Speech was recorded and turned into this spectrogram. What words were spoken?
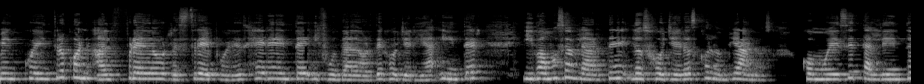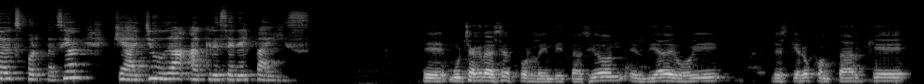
Me encuentro con Alfredo Restrepo, eres gerente y fundador de Joyería Inter y vamos a hablar de los joyeros colombianos como ese talento de exportación que ayuda a crecer el país. Eh, muchas gracias por la invitación. El día de hoy les quiero contar que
